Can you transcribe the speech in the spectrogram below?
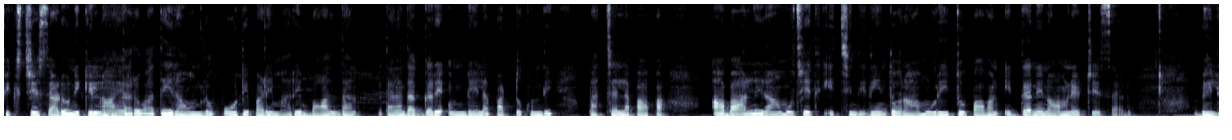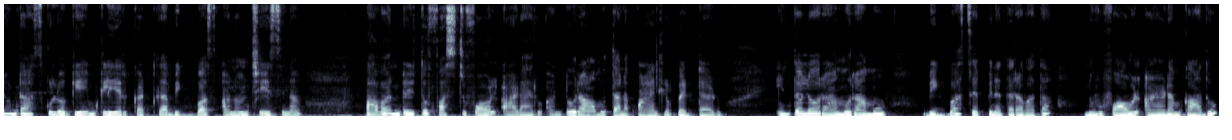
ఫిక్స్ చేశాడు నిఖిల్ నాయర్. తరువాతి రౌండ్లో పోటీ పడి మరీ బాల్ తన దగ్గరే ఉండేలా పట్టుకుంది పచ్చళ్ళ పాప. ఆ బాల్ని రాము చేతికి ఇచ్చింది. దీంతో రాము రీతు పవన్ ఇద్దరిని నామినేట్ చేశాడు. బెలూన్ టాస్క్లో గేమ్ క్లియర్ కట్గా బిగ్ బాస్ అనౌన్స్ చేసిన పవన్ రీతు ఫస్ట్ ఫౌల్ ఆడారు అంటూ రాము తన పాయింట్లు పెట్టాడు. ఇంతలో రాము రాము బిగ్ బాస్ చెప్పిన తర్వాత నువ్వు ఫౌల్ అనడం కాదు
